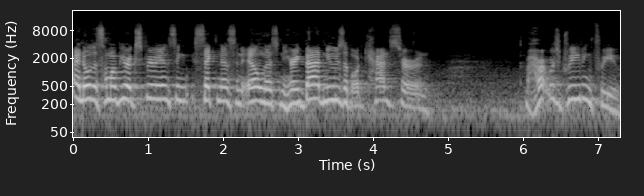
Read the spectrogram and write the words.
I know that some of you are experiencing sickness and illness and hearing bad news about cancer, and my heart was grieving for you.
